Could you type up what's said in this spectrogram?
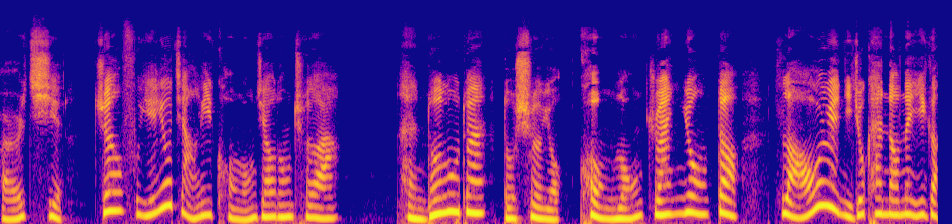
而且政府也有奖励恐龙交通车啊，很多路段都设有恐龙专用道，老远你就看到那一个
